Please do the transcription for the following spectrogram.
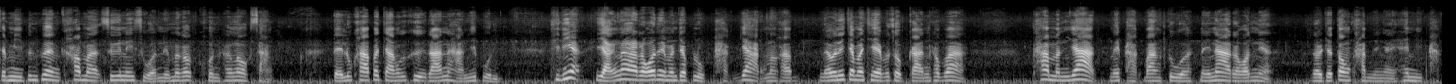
จะมีเพื่อนๆเข้ามาซื้อในสวนหรือไม่ก็คนข้างนอกสั่ง แต่ลูกค้าประจำก็คือร้านอาหารญี่ปุ่น ทีเนี้ยอย่างหน้าร้อนเนี่ยมันจะปลูกผักยากนะครับ แล้ววันนี้จะมาแชร์ประสบการณ์ครับว่า ถ้ามันยากในผักบางตัวในหน้าร้อนเนี่ย เราจะต้องทำยังไงให้มีผัก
